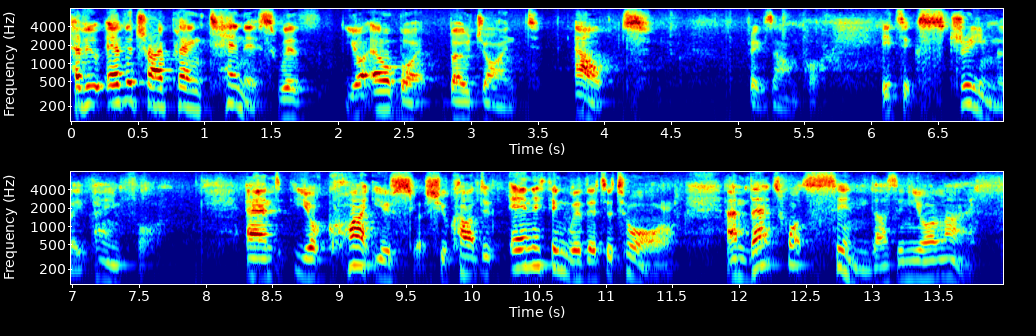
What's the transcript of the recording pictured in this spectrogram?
Have you ever tried playing tennis with your elbow bow joint out, for example? It's extremely painful. And you're quite useless. You can't do anything with it at all. And that's what sin does in your life.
